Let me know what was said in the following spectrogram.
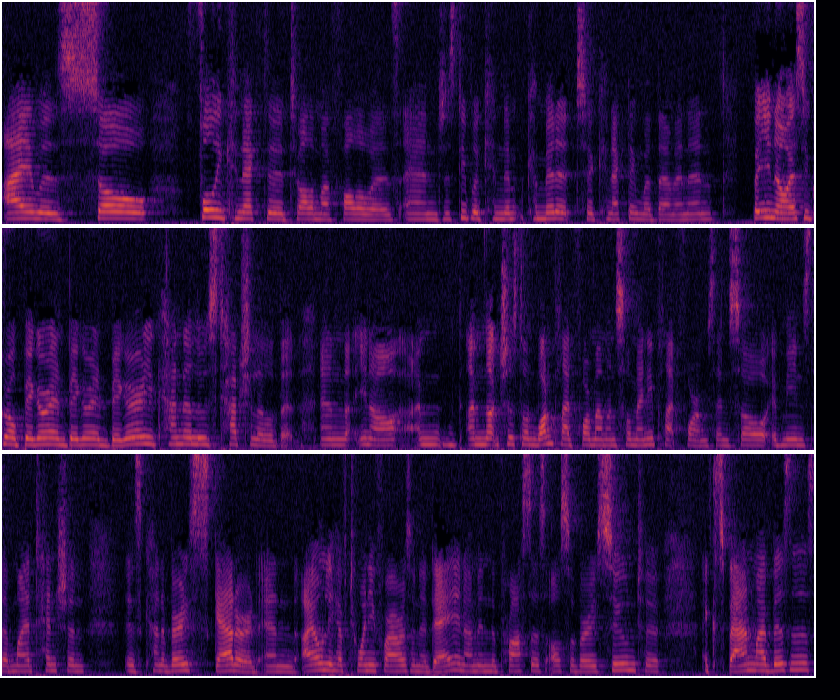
I was so fully connected to all of my followers and just deeply con- committed to connecting with them. And then but you know as you grow bigger and bigger and bigger you kind of lose touch a little bit. And you know i'm i'm not just on one platform i'm on so many platforms. And so it means that my attention is kind of very scattered. And i only have 24 hours in a day and i'm in the process also very soon to expand my business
